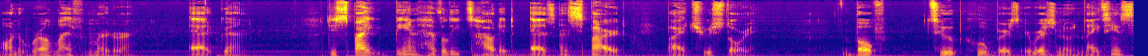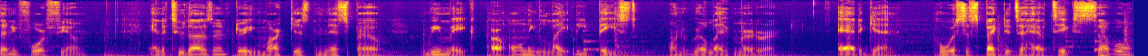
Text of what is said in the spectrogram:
on the real life murderer, Ed Gein, despite being heavily touted as inspired by a true story? Both Tobe Hooper's original 1974 film and the 2003 Marcus Nispel remake are only lightly based on the real life murderer, Ed Gein, who was suspected to have taken several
